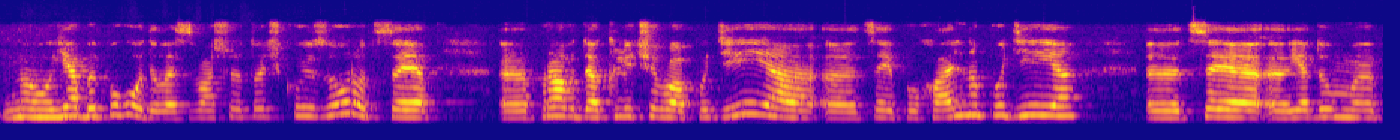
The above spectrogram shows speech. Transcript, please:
Ну я би погодилась з вашою точкою зору. Це е, правда ключова подія, е, це епохальна подія. Е, Це, я думаю,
